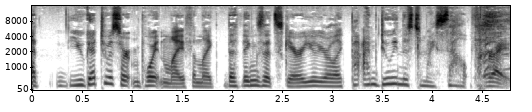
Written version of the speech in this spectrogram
at you get to a certain point in life, and like the things that scare you, you're like, but I'm doing this to myself. Right.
